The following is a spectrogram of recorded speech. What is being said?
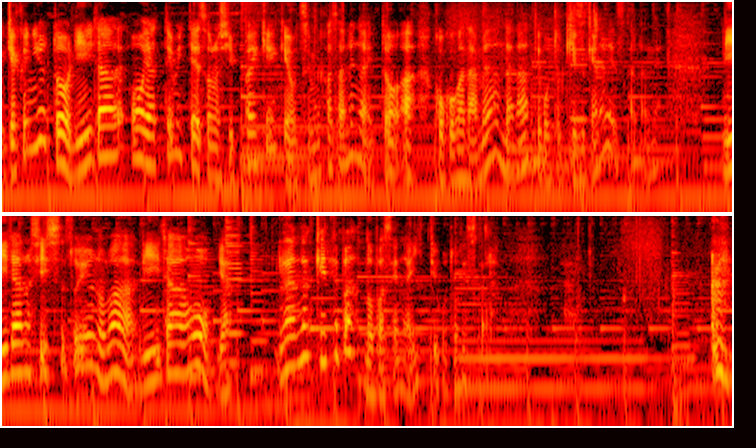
逆に言うとリーダーをやってみてその失敗経験を積み重ねないとあここがダメなんだなってことを気づけないですからね。リーダーの資質というのはリーダーをやらなければ伸ばせないっていうことですから。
